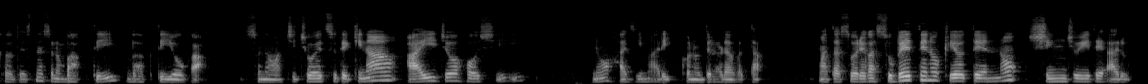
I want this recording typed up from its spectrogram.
そうですね。そのバクティ、バクティヨガ。すなわち超越的な愛情欲しいの始まり。このドララバタ。またそれがすべての経典の真髄である。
